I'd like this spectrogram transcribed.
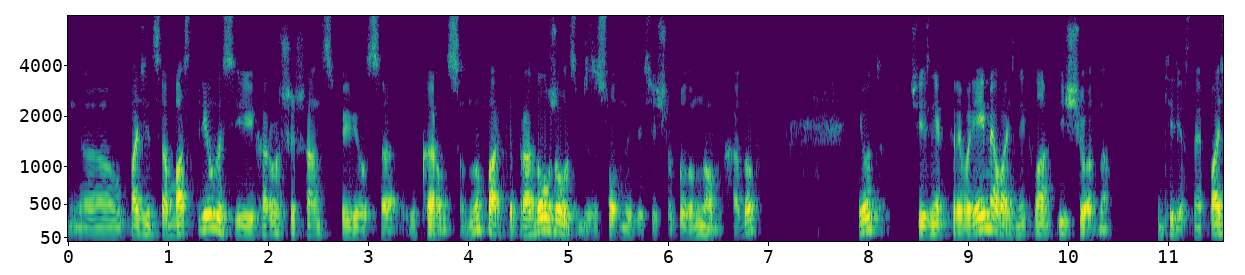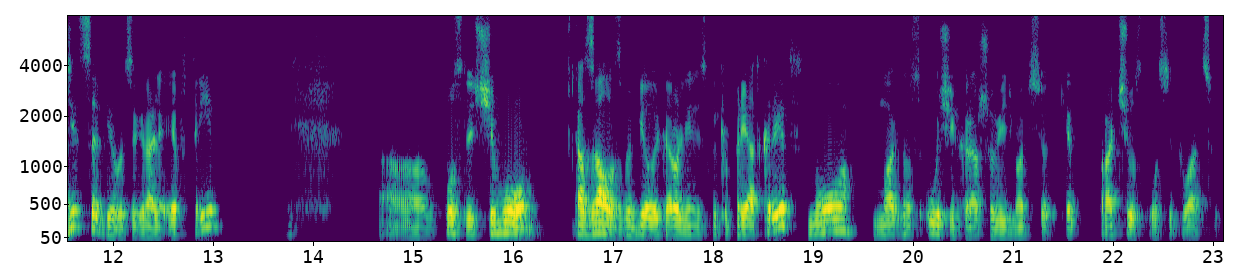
позиция обострилась, и хороший шанс появился у Карлсона. Ну, партия продолжилась, безусловно, здесь еще было много ходов. И вот через некоторое время возникла еще одна интересная позиция. Белые сыграли f3, а, после чего, казалось бы, белый король несколько приоткрыт, но Магнус очень хорошо, видимо, все-таки прочувствовал ситуацию.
